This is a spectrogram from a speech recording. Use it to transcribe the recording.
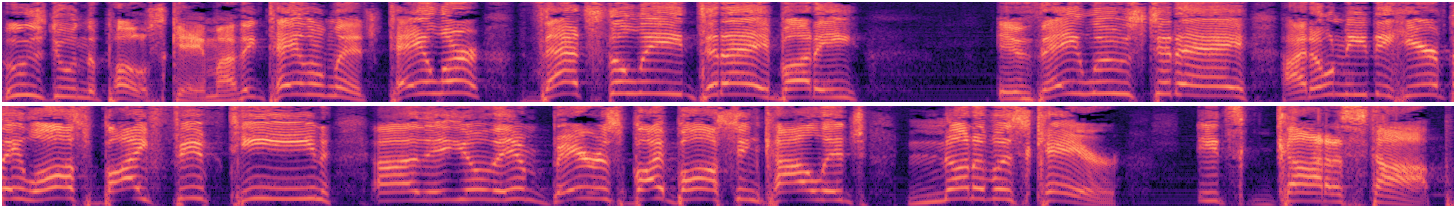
Who's doing the post game? I think Taylor Lynch. Taylor, that's the lead today, buddy. If they lose today, I don't need to hear if they lost by 15. Uh, they, you know, they're embarrassed by Boston College. None of us care. It's gotta stop.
